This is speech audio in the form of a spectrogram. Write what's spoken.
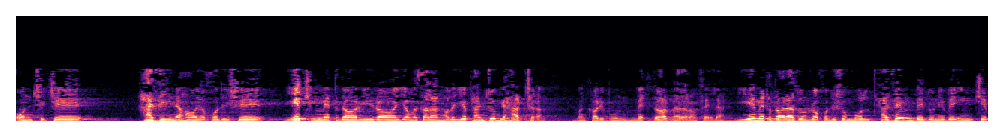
اونچه که هزینه های خودشه یک مقداری را یا مثلا حالا یه پنجم یا هر چقدر. من کاری به اون مقدار ندارم فعلا. یه مقدار از اون را خودشون ملتزم بدونه به این که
